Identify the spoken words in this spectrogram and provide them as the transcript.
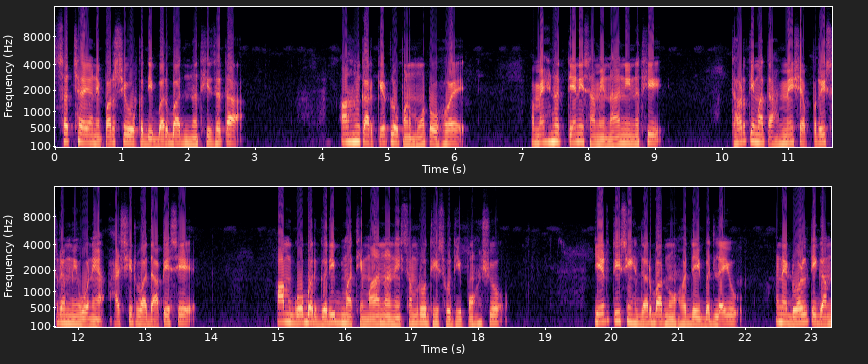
સચ્ચાઈ અને પરસેવો કદી બરબાદ નથી જતા અહંકાર કેટલો પણ મોટો હોય, મહેનત તેની સામે નાની નથી. ધરતી માતા હંમેશા પરિશ્રમીઓને આશીર્વાદ આપે છે. આમ ગોબર ગરીબમાંથી માન અને સમૃદ્ધિ સુધી પહોંચ્યો. કીર્તિસિંહ દરબારનું હૃદય બદલાયું અને ડોલતી ગામ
